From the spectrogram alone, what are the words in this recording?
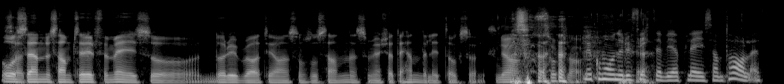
Och Så att- sen samtidigt för mig så då är det ju bra att jag har en som så Sanne som jag kör att det händer lite också. Liksom. Ja, såklart. Men kommer ihåg när du fick det via Play-samtalet.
